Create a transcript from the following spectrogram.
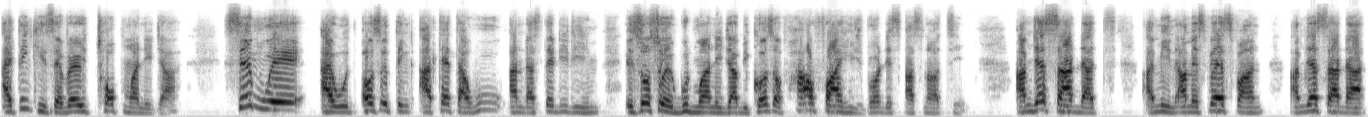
I think he's a very top manager. Same way, I would also think Arteta, who understudied him, is also a good manager because of how far he's brought this Arsenal team. I'm just sad that, I mean, I'm a Spurs fan. I'm just sad that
